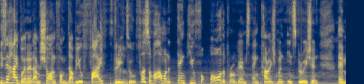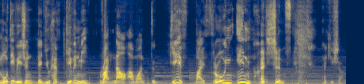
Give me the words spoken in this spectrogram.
He said, Hi Bernard, I'm Sean from W532. Uh-huh. First of all, I want to thank you for all the programs, encouragement, inspiration, and motivation that you have given me. Right now, I want to give by throwing in questions. Thank you, Sean.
